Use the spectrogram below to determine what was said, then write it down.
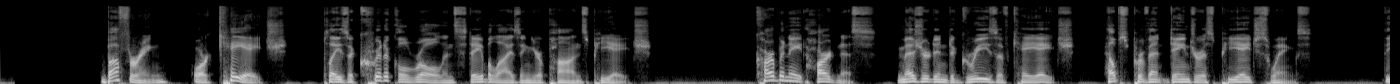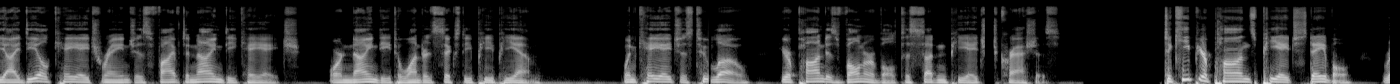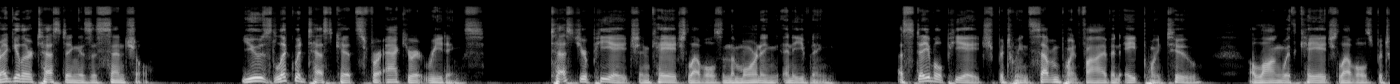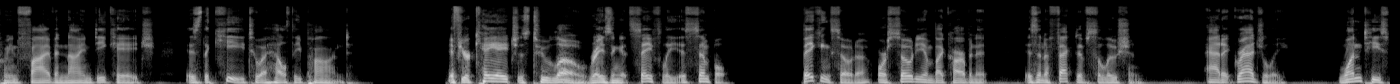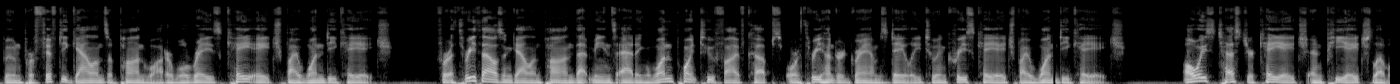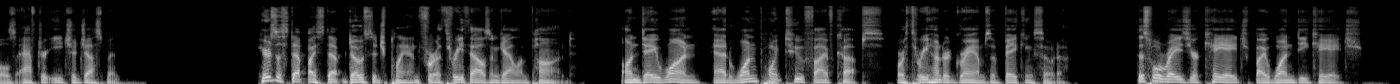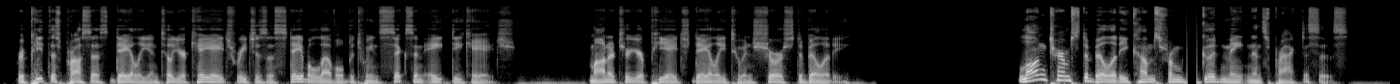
Buffering, or KH, plays a critical role in stabilizing your pond's pH. Carbonate hardness, measured in degrees of KH, helps prevent dangerous pH swings. The ideal KH range is 5 to 9 DKH, or 90 to 160 ppm. When KH is too low, your pond is vulnerable to sudden pH crashes. To keep your pond's pH stable, regular testing is essential. Use liquid test kits for accurate readings. Test your pH and KH levels in the morning and evening. A stable pH between 7.5 and 8.2 along with KH levels between 5 and 9 DKH, is the key to a healthy pond. If your KH is too low, raising it safely is simple. Baking soda, or sodium bicarbonate, is an effective solution. Add it gradually. One teaspoon per 50 gallons of pond water will raise KH by 1 DKH. For a 3,000-gallon pond, that means adding 1.25 cups or 300 grams daily to increase KH by 1 DKH. Always test your KH and pH levels after each adjustment. Here's a step-by-step -step dosage plan for a 3,000-gallon pond. On day 1, add 1.25 cups, or 300 grams of baking soda. This will raise your KH by 1 DKH. Repeat this process daily until your KH reaches a stable level between 6 and 8 DKH. Monitor your pH daily to ensure stability. Long-term stability comes from good maintenance practices.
